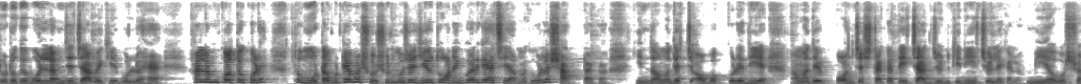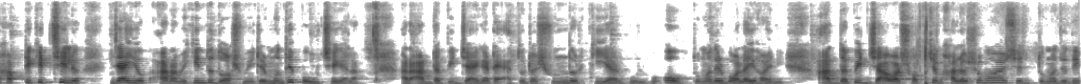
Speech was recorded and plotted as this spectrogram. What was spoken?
টোটোকে বললাম যে, যাবে কি? বলল হ্যাঁ। আনলাম কত করে? তো মোটামুটি আমার শ্বশুরমশাই যেহেতু অনেকবার গেছে, আমাকে বলল, ষাট টাকা। কিন্তু আমাদের অবাক করে দিয়ে আমাদের পঞ্চাশ টাকাতেই চারজনকে নিয়ে চলে গেল। মেয়ে অবশ্য হাফ টিকিট ছিল। যাই হোক, আর আমি কিন্তু দশ মিনিটের মধ্যে পৌঁছে গেলাম। আর আদ্যাপীঠ জায়গাটা এতটা সুন্দর, কি আর বলব? ও, তোমাদের বলাই হয়নি। আদ্যাপীঠ যাওয়ার সবচেয়ে ভালো সময় হচ্ছে, তোমরা যদি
